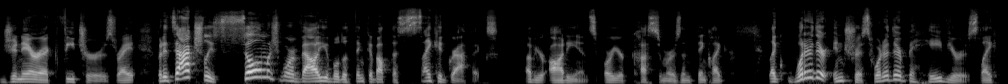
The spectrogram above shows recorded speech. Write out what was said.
generic features right? But it's actually so much more valuable to think about the psychographics of your audience or your customers and think like like what are their interests? What are their behaviors? Like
